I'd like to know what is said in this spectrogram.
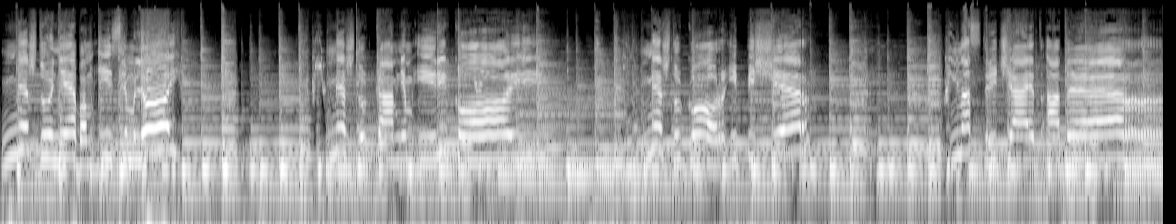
Между небом и землей Между камнем и рекой Между гор и пещер Нас встречает АТР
